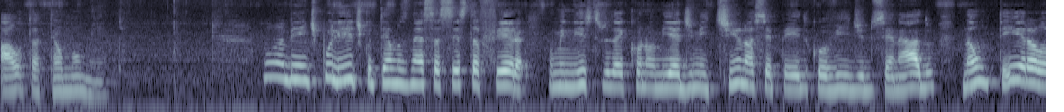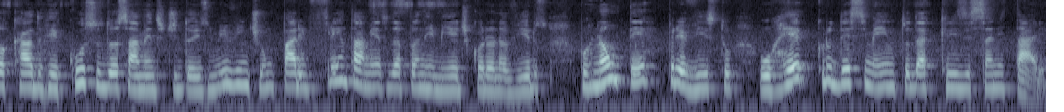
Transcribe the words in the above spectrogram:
alta até o momento. No ambiente político, temos nessa sexta-feira o ministro da Economia admitindo à CPI do Covid do Senado não ter alocado recursos do orçamento de 2021 para enfrentamento da pandemia de coronavírus por não ter previsto o recrudescimento da crise sanitária.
